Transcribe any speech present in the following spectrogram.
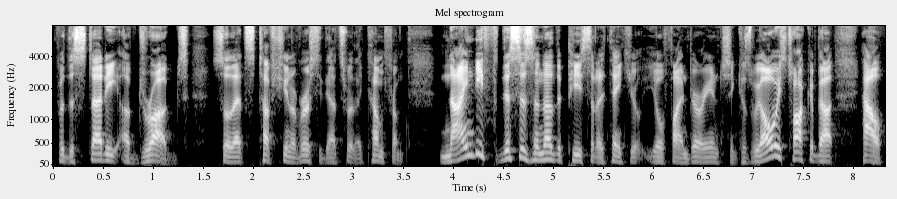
for the Study of Drugs. So that's Tufts University. That's where they come from. Ninety. This is another piece that I think you'll, you'll find very interesting because we always talk about how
